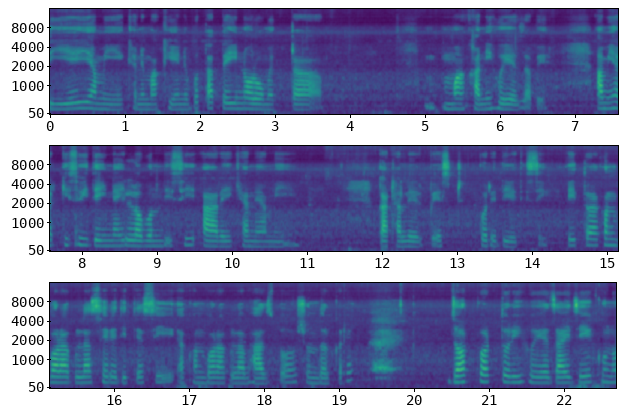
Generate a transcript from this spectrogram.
দিয়েই আমি এখানে মাখিয়ে নেব, তাতেই নরম একটা মাখানি হয়ে যাবে। আমি আর কিছুই দেই নাই, লবণ দিছি আর এইখানে আমি কাঁঠালের পেস্ট করে দিয়ে দিছি। এই তো এখন বড়াগুলা ছেড়ে দিতেছি, এখন বড়াগুলা ভাজবো সুন্দর করে। ঝটপট তৈরি হয়ে যায়, যে কোনো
